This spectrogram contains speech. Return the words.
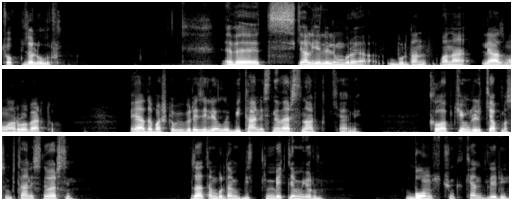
Çok güzel olur. Evet gel gelelim buraya. Buradan bana lazım olan Roberto. Veya da başka bir Brezilyalı bir tanesini versin artık yani. Club cimrilik yapmasın bir tanesini versin. Zaten buradan bir kim beklemiyorum. Bonus çünkü kendileri.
